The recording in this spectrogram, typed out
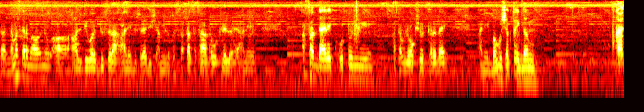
तर नमस्कार भावानो. आज दिवस दुसरा आणि दुसऱ्या दिवशी आम्ही लोक सकाळ सकाळ आता उठलेलो आहे. आणि असाच डायरेक्ट उठून मी आता व्लॉग शूट करत आहे. आणि बघू शकता एकदम काय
